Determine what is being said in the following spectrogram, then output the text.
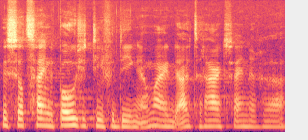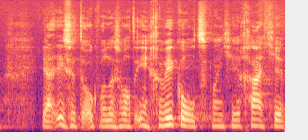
Dus dat zijn de positieve dingen. Maar uiteraard zijn er, eh, ja, is het ook wel eens wat ingewikkeld. Want je gaat je,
